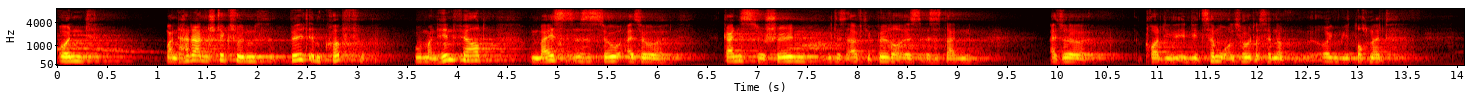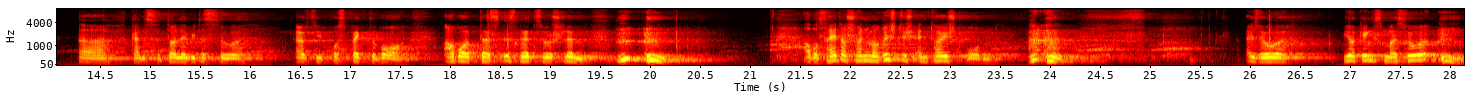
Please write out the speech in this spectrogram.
Und man hat ein Stück so ein Bild im Kopf, wo man hinfährt. Und meistens ist es so, also ganz so schön, wie das auf die Bilder ist, ist es dann, also gerade in die Zimmer und so, das sind irgendwie doch nicht äh, ganz so dolle, wie das so auf die Prospekte war. Aber das ist nicht so schlimm. Aber seid ihr schon mal richtig enttäuscht worden? Also, mir ging es mal so, wir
